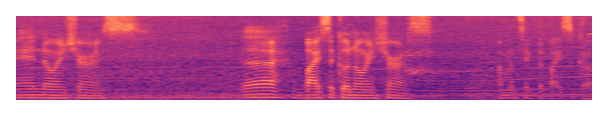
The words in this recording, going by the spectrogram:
And no insurance. Uh, bicycle, no insurance. I'm gonna take the bicycle.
